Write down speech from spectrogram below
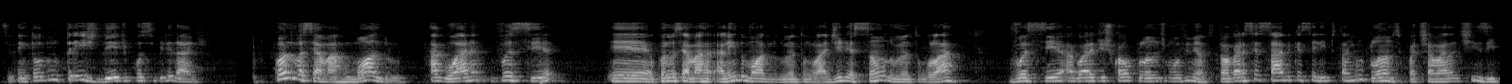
Você tem todo um 3D de possibilidades. Quando você amarra o módulo, agora você é, quando você amarra, além do módulo do momento angular, a direção do momento angular, você agora diz qual é o plano de movimento. Então agora você sabe que essa elipse está em um plano, você pode chamar ela de XY.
